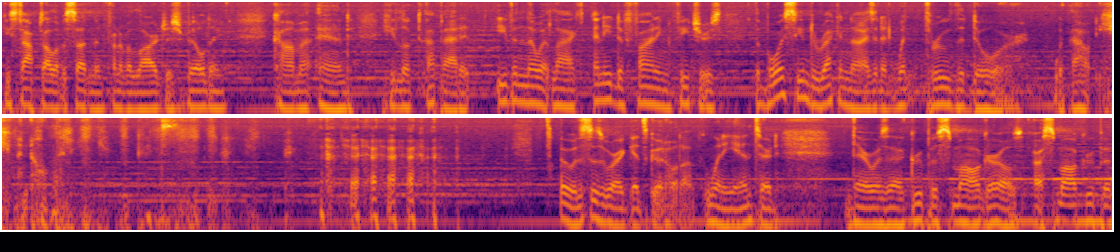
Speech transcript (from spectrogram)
He stopped all of a sudden in front of a largish building, comma, and he looked up at it. Even though it lacked any defining features, the boy seemed to recognize it and went through the door without even opening it. oh, this is where it gets good. Hold on. When he entered, there was a group of small girls, or a small group of.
